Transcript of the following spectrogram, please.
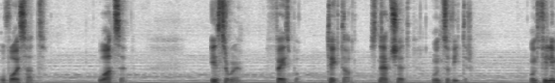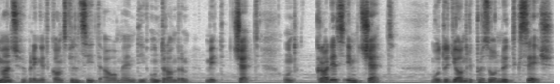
auf uns hat. WhatsApp, Instagram, Facebook, TikTok, Snapchat und so weiter. Und viele Menschen verbringen ganz viel Zeit auch am Handy, unter anderem mit Chat. Und gerade jetzt im Chat, wo du die andere Person nicht siehst,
